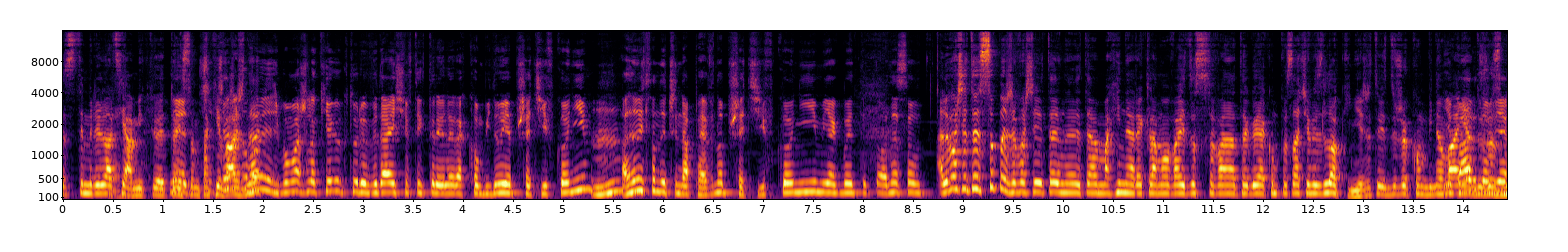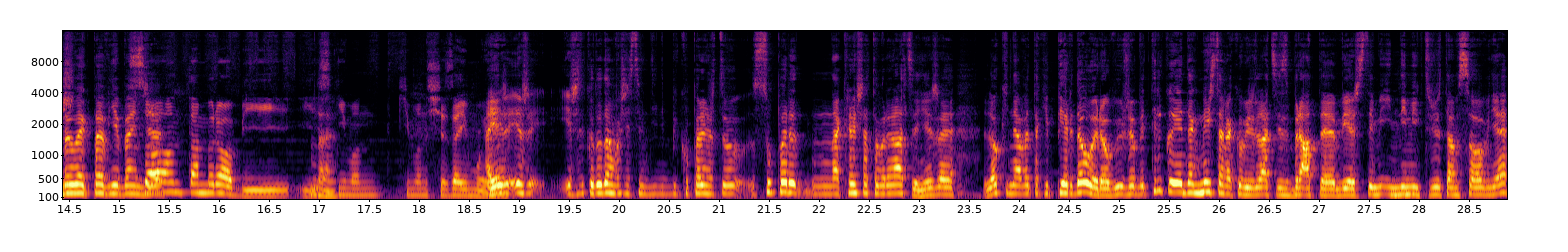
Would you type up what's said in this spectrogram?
z tym relacjami, które tutaj nie, są takie ważne. powiedzieć, bo masz Lokiego, który wydaje się w tych trailerach kombinuje przeciwko nim, mm. a z drugiej strony, czy na pewno przeciwko nim, jakby one są... Ale właśnie to jest super, że właśnie ten, ta machina reklamowa jest dostosowana do tego, jaką postacią jest Loki, nie? Że tu jest dużo kombinowania, dużo wiesz, zmyłek pewnie będzie. Co on tam robi i tak. z kim on, kim on się zajmuje. A jeżeli, jeżeli, jeżeli tylko dodam właśnie z tym D.B. Cooperem, że to super nakreśla tą relację, nie? Że Loki nawet takie pierdoły robił, żeby tylko jednak mieć tam jakąś relację z bratem, wiesz, z tymi innymi, którzy tam są, nie?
